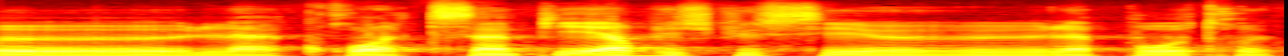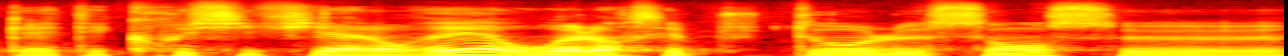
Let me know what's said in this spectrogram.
euh, la croix de Saint-Pierre puisque c'est euh, l'apôtre qui a été crucifié à l'envers, ou alors c'est plutôt le sens euh,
